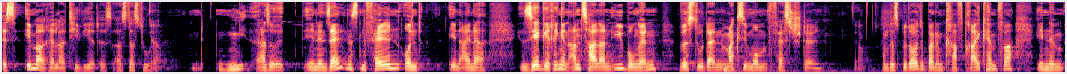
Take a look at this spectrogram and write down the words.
es immer relativiert ist. Also dass du Ja. nie, also in den seltensten Fällen und in einer sehr geringen Anzahl an Übungen wirst du dein Maximum feststellen. Ja. Und das bedeutet bei einem Kraft-3-Kämpfer in einem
